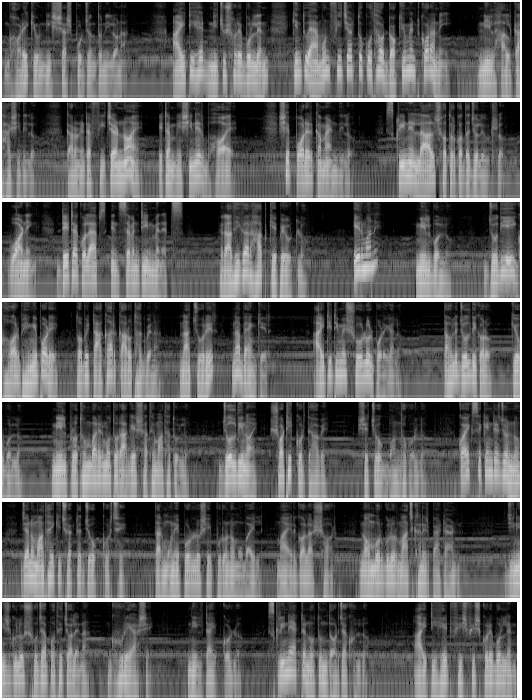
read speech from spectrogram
ঘরে কেউ নিঃশ্বাস পর্যন্ত নিল না। আইটি হেড নিচু স্বরে বললেন, কিন্তু এমন ফিচার তো কোথাও ডকুমেন্ট করা নেই। নীল হালকা হাসি দিল, কারণ এটা ফিচার নয়, এটা মেশিনের ভয়। সে পরের কমান্ড দিল। স্ক্রিনে লাল সতর্কতা জ্বলে উঠল। Warning data collapse in seventeen minutes রাধিকার হাত কেঁপে উঠল। এর মানে? নীল বলল, যদি এই ঘর ভেঙে পড়ে, তবে টাকার কারও থাকবে না না চোরের, না ব্যাংকের। আইটি টিমের শোলোল পড়ে গেল। তাহলে জলদি করো, কেউ বলল। নীল প্রথমবারের মতো রাগের সাথে মাথা তুলল। জলদি নয়, সঠিক করতে হবে। সে চোখ বন্ধ করল। কয়েক সেকেন্ডের জন্য যেন মাথায় কিছু একটা যোগ করছে। তার মনে পড়ল সেই পুরনো মোবাইল, মায়ের গলার স্বর, নম্বরগুলোর মাঝখানের প্যাটার্ন জিনিসগুলো সোজা পথে চলে না, ঘুরে আসে, নীল টাইপ করল। স্ক্রিনে একটা নতুন দরজা খুলল। আইটি হেড ফিসফিস করে বললেন,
